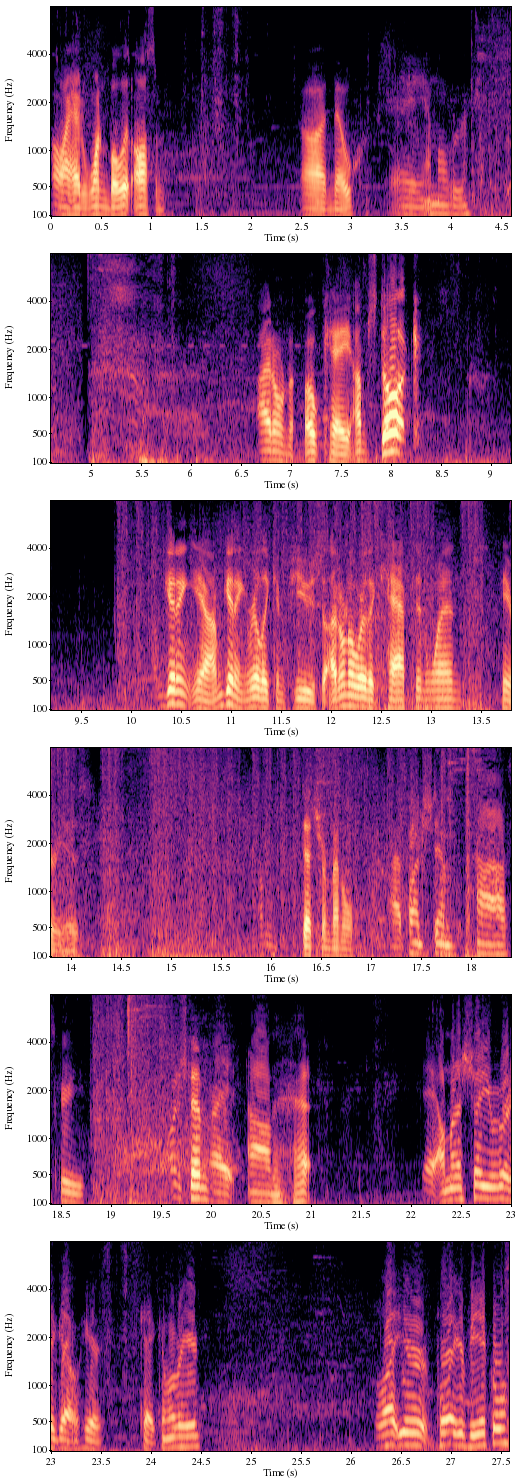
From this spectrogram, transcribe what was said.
Oh, I had one bullet. Awesome. Uh, no. Hey, I'm over. I don't know. Okay, I'm stuck. I'm getting, yeah, I'm getting really confused. I don't know where the captain went. Here he is. I'm detrimental. I punched him. Ah, screw you. Punched him. Alright, um, okay, I'm gonna show you where to go. Here. Okay, come over here. Pull out your, pull out your vehicle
